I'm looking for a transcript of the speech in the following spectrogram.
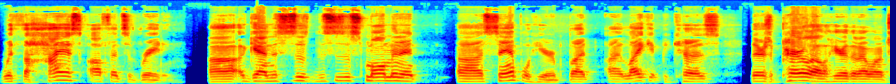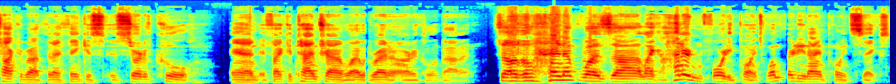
with the highest offensive rating. Uh, again, this is a, this is a small minute uh, sample here, but I like it because there's a parallel here that I want to talk about that I think is, is sort of cool. And if I could time travel, I would write an article about it. So the lineup was uh, like 140 points, 139.6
